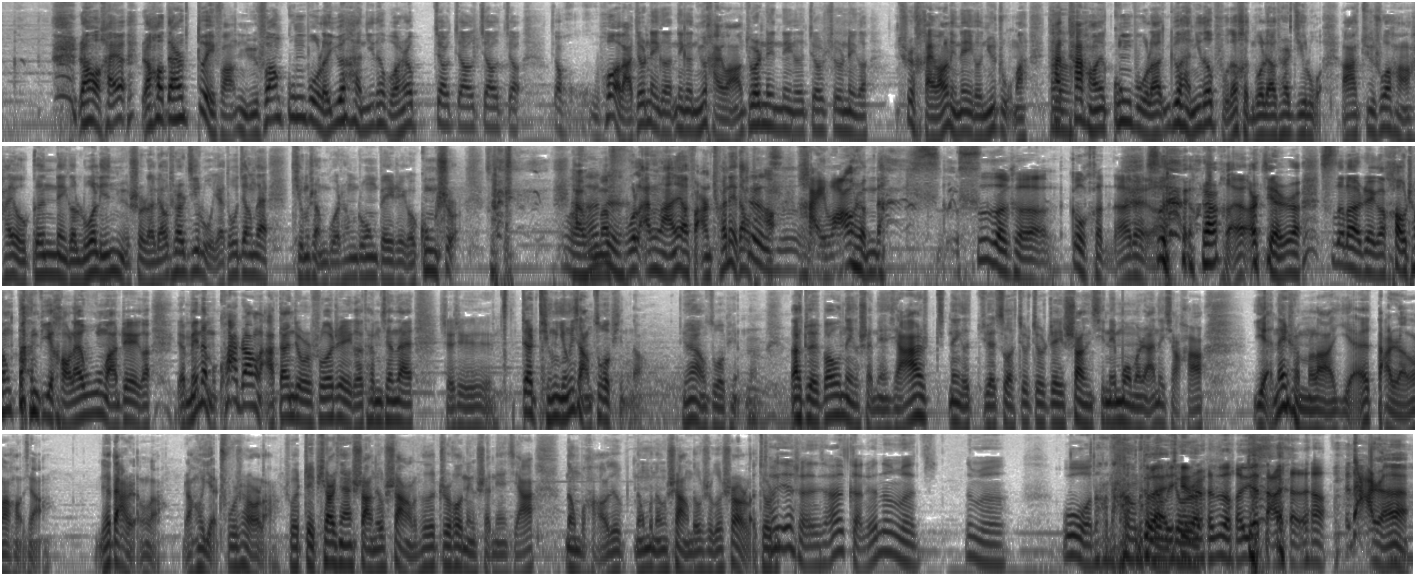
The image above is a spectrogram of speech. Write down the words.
然后还然后但是对方女方公布了约翰尼德普说叫叫叫叫。叫琥珀吧，就是那个那个女海王，就是那那个就是就是那个是海王里那个女主嘛。她她好像公布了约翰尼德普的很多聊天记录啊，据说好像还有跟那个罗琳女士的聊天记录，也都将在庭审过程中被这个公示。还有什么弗兰兰呀，反正全得到场。海王什么的，撕撕的可够狠的，这个撕有点狠，而且是撕了这个号称半壁好莱坞嘛，这个也没那么夸张了啊。但就是说这个他们现在这这个，但挺影响作品的。挺有作品的啊，对，包括那个闪电侠那个角色，就就这上一期那默默然那小孩也那什么了，也打人了，好像也打人了，然后也出事儿了。说这片儿现在上就上了，说之后那个闪电侠弄不好就能不能上都是个事儿了。就是闪电侠感觉那么那么窝窝囊囊的，对，就是怎么也打人啊，也打人。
